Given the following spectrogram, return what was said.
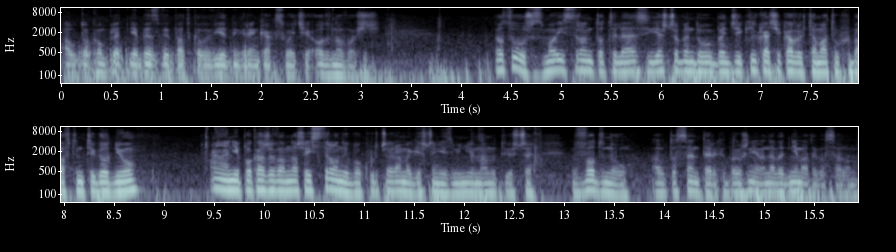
Auto kompletnie bezwypadkowe w jednych rękach, słuchajcie, od nowości. No cóż, z mojej strony to tyle. Jeszcze będą, będzie kilka ciekawych tematów chyba w tym tygodniu. A nie pokażę Wam naszej strony, bo kurczę ramek jeszcze nie zmieniłem. Mamy tu jeszcze wodną Autocenter, chyba już nie, nawet nie ma tego salonu.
